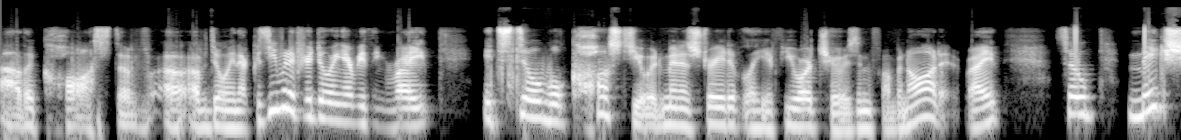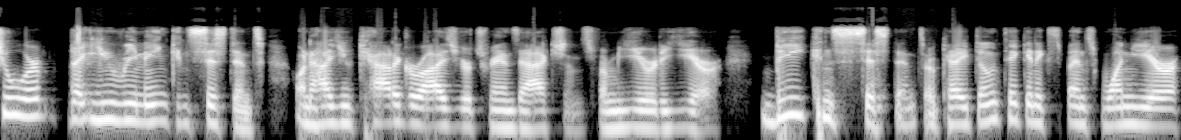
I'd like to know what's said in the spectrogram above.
uh, the cost of uh, of doing that. Because even if you're doing everything right, it still will cost you administratively if you are chosen from an audit, right? So make sure that you remain consistent on how you categorize your transactions from year to year. Be consistent, okay? Don't take an expense one year,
